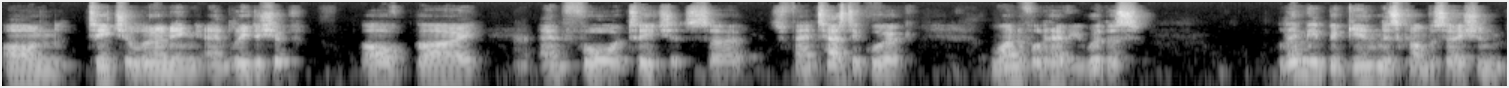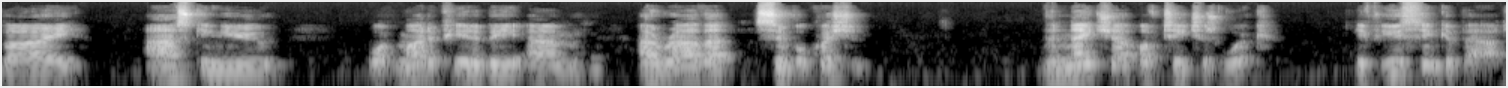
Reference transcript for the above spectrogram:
on teacher learning and leadership of, by, and for teachers. So it's fantastic work. Wonderful to have you with us. Let me begin this conversation by asking you what might appear to be um, a rather simple question. The nature of teachers' work. If you think about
